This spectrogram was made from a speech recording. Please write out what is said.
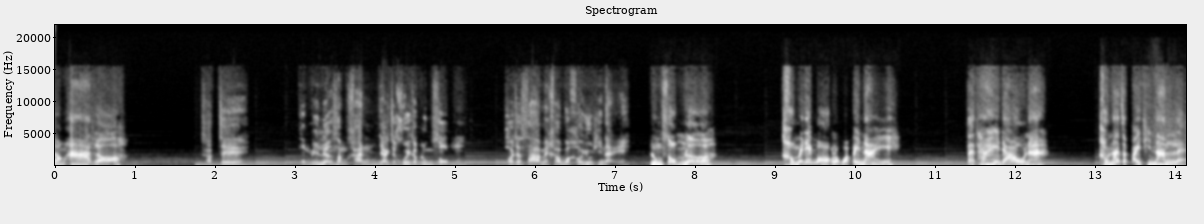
น้องอาร์ตเหรอ ครับเจ ผมมีเรื่องสำคัญอยากจะคุยกับลุงสม พอจะทราบไหมครับว่าเขาอยู่ที่ไหน ลุงสมเหรอ เขาไม่ได้บอกหรอกว่าไปไหน แต่ถ้าให้เดานะ เขาน่าจะไปที่นั่นแหละ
